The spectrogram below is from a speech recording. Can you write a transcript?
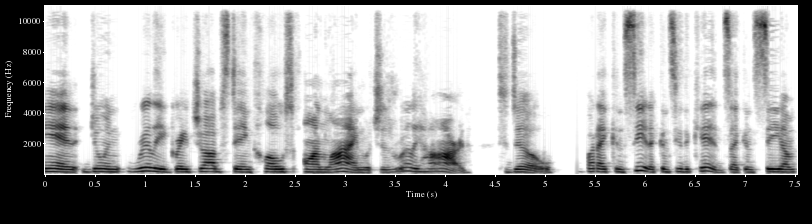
and doing really a great job staying close online, which is really hard to do but I can see it. I can see the kids. I can see them,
